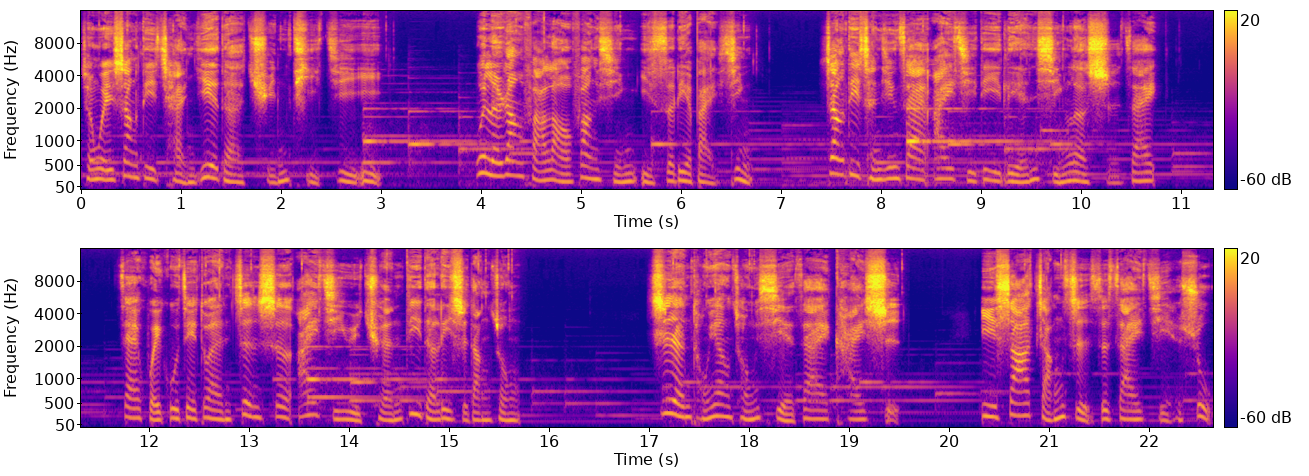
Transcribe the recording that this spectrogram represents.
成为上帝产业的群体记忆。为了让法老放行以色列百姓。上帝曾经在埃及地连行了十灾，在回顾这段震慑埃及与全地的历史当中，诗人同样从血灾开始，以杀长子之灾结束，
